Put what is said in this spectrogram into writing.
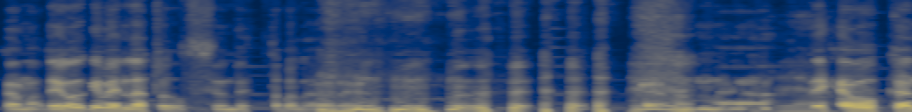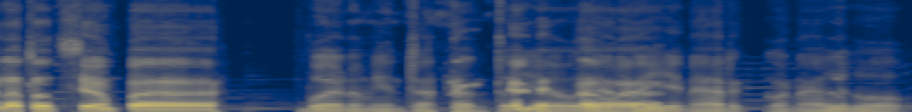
Calma, tengo que ver la traducción de esta palabra. Calma. Déjame buscar la traducción para... bueno, mientras tanto yo voy a rellenar con algo.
